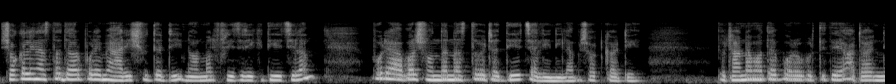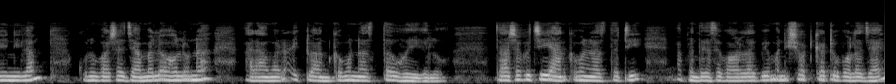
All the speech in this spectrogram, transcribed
সকালে নাস্তা দেওয়ার পরে আমি হাঁড়ি সুদ্ধা দিই নর্মাল ফ্রিজে রেখে দিয়েছিলাম। পরে আবার সন্ধ্যার নাস্তাও এটা দিয়ে চালিয়ে নিলাম শর্টকাটে তো ঠান্ডা মাথায় পরবর্তীতে আটা নিয়ে নিলাম। কোনো বাসায় ঝামেলা হলো না আর আমার একটু আনকমন নাস্তাও হয়ে গেল। তো আশা করছি এই আনকমন রাস্তাটি আপনাদের কাছে ভালো লাগবে মানে শর্টকাটও বলা যায়।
